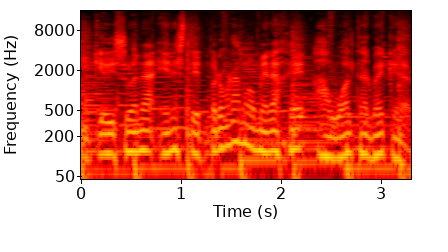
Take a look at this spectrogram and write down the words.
y que hoy suena en este programa homenaje a Walter Becker.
